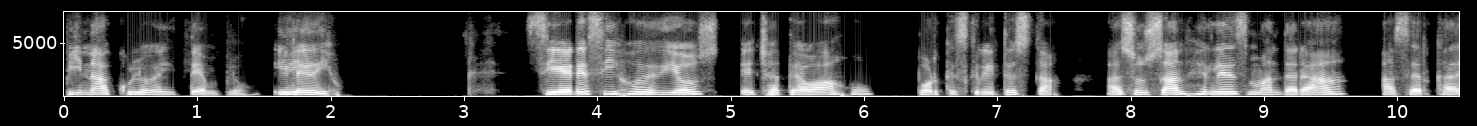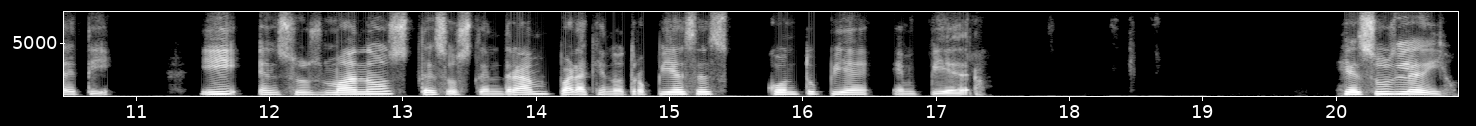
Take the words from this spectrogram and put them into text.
pináculo del templo y le dijo, si eres hijo de Dios, échate abajo, porque escrito está, a sus ángeles mandará acerca de ti, y en sus manos te sostendrán para que no tropieces con tu pie en piedra. Jesús le dijo,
